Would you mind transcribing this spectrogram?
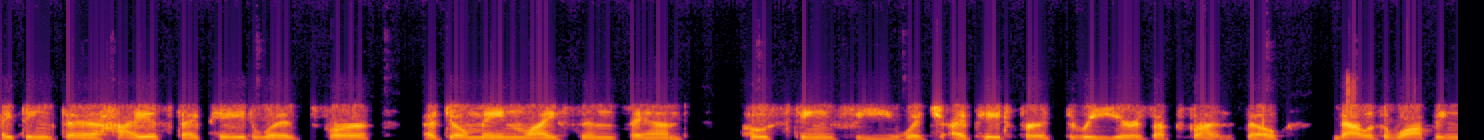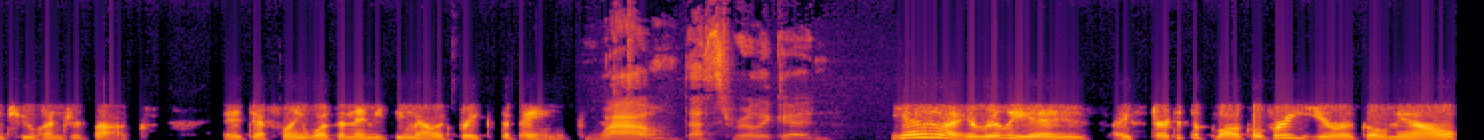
I think the highest I paid was for a domain license and hosting fee, which I paid for three years up front. So that was a whopping 200 bucks. It definitely wasn't anything that would break the bank. Wow, that's really good. Yeah, it really is. I started the blog over a year ago now,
